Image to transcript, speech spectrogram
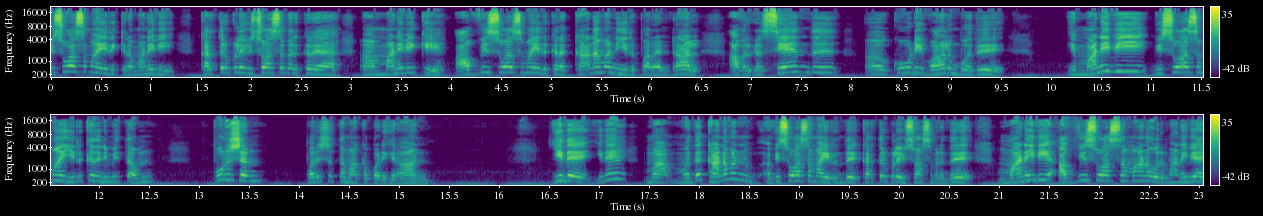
விசுவாசமாக இருக்கிற மனைவி கர்த்தருக்குள்ளே விசுவாசம் இருக்கிற மனைவிக்கு அவ்விசுவாசமாக இருக்கிற கணவன் இருப்பார் என்றால் அவர்கள் சேர்ந்து கூடி வாழும்போது என் மனைவி விசுவாசமாக இருக்கிறது நிமித்தம் புருஷன் பரிசுத்தமாக்கப்படுகிறான். இது இதே ம கணவன் விசுவாசமா இருந்து கருத்திற்குள்ள விசுவாசம் இருந்து மனைவி அவ்விசுவாசமான ஒரு மனைவியா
